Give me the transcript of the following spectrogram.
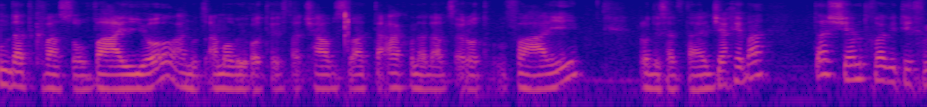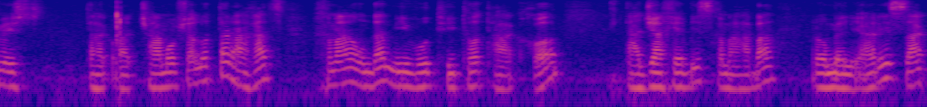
უნდა თქვასო ვაიო, ანუ წამოვიღოთ ეს და ჩავსვათ და აქ უნდა დავწეროთ ვაი, როდესაც დაეჯახება და შემთხვევითი ხმის დაკვრა ჩამოვშალოთ და რაღაც ხმა უნდა მივუთითოთ აქ, ხო? დაჯახების ხმა, აბა, რომელი არის აქ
